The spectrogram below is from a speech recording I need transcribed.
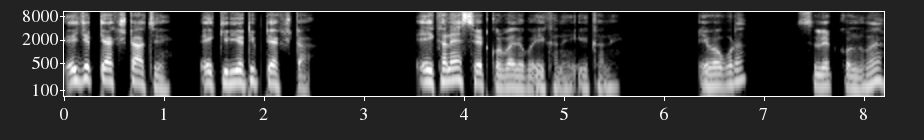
এই যে ট্যাক্সটা আছে এই ক্রিয়েটিভ ট্যাক্সটা এইখানে সেট করব, দেখো এখানে এখানে এবার ওরা সিলেক্ট করল হ্যাঁ?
